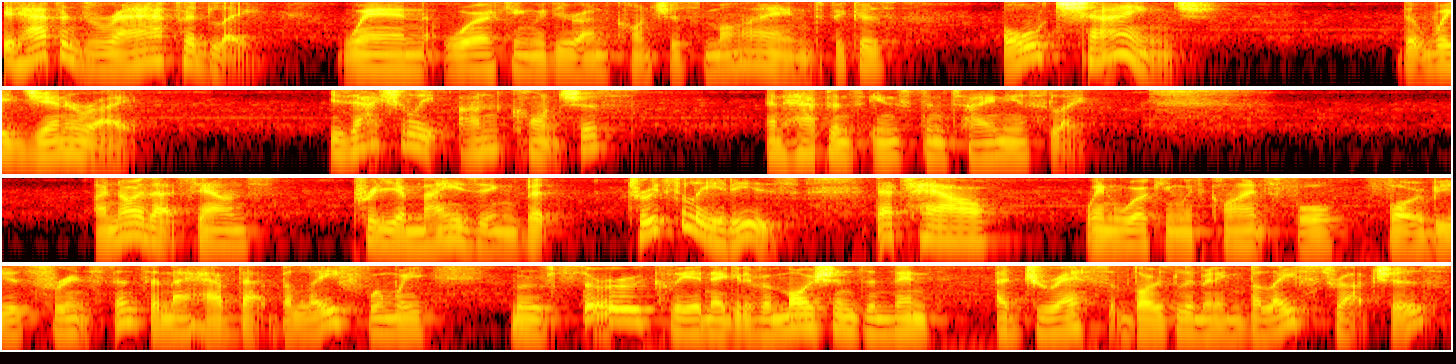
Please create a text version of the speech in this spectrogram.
it happens rapidly when working with your unconscious mind because all change that we generate is actually unconscious and happens instantaneously. I know that sounds pretty amazing, but truthfully, it is. That's how, when working with clients for phobias, for instance, and they have that belief, when we move through, clear negative emotions, and then address those limiting belief structures,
